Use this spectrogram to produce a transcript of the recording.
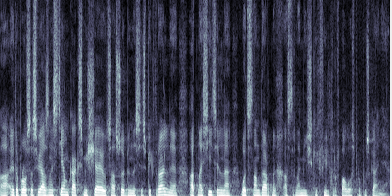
А, это просто связано с тем, как смещаются особенности спектральные относительно вот стандартных астрономических фильтров полос пропускания.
